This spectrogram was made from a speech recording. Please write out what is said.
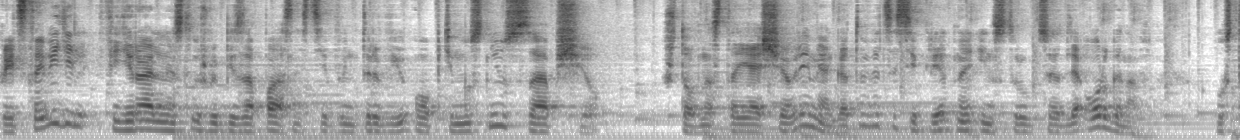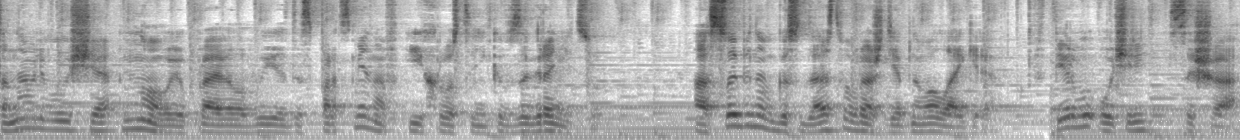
Представитель Федеральной службы безопасности в интервью Optimus News сообщил, что в настоящее время готовится секретная инструкция для органов – устанавливающая новые правила выезда спортсменов и их родственников за границу, особенно в государства враждебного лагеря, в первую очередь США.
